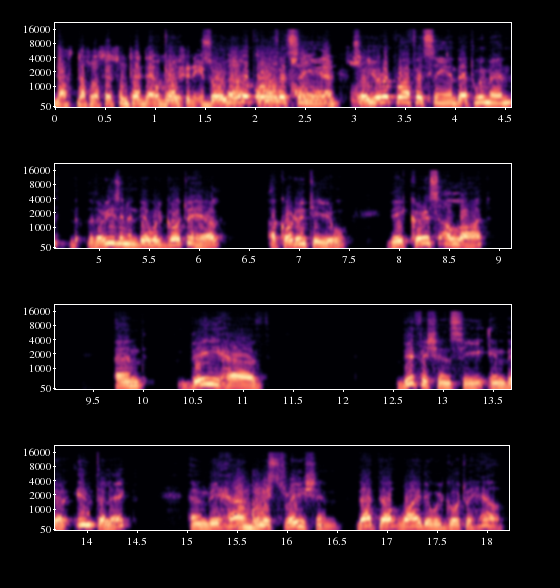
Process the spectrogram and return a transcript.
That's that's what I said. Sometimes the emotion. Okay, so uh, you're a prophet overpowers saying. So you're a prophet saying that women, the, reason they will go to hell, according to you, they curse a lot, and they have deficiency in their intellect, and they have frustration. That's why they will go to hell.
